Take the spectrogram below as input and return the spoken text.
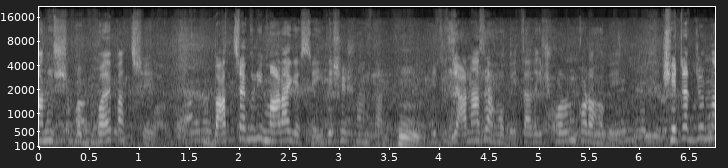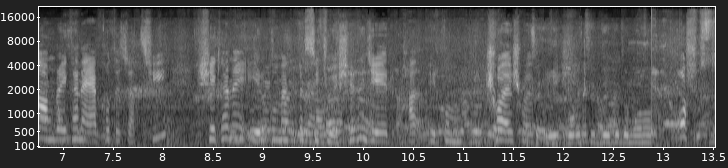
মানুষ ভয় পাচ্ছে বাচ্চাগুলি মারা গেছে এই দেশের সন্তান। এটি জানাজা হবে তাদের স্মরণ করা হবে সেটার জন্য আমরা এখানে এক হতে চাচ্ছি। সেখানে এরকম একটা সিচুয়েশন যে এরকম শয়ে শয়ে পুলিশ অসুস্থ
